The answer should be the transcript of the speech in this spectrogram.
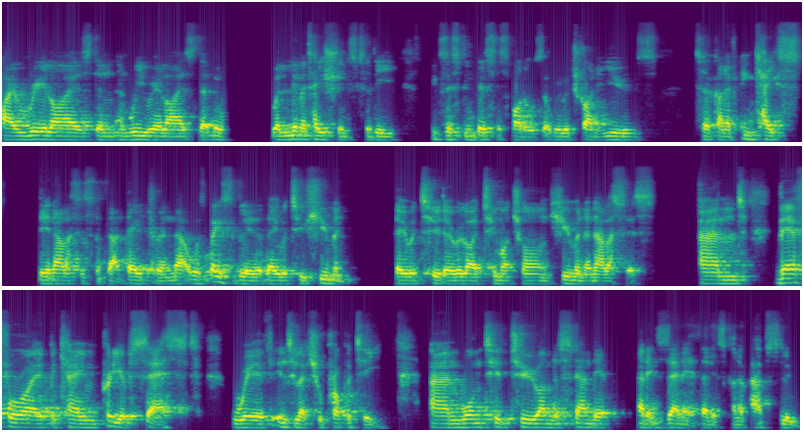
I realized and, and we realized that there were limitations to the existing business models that we were trying to use to kind of encase the analysis of that data. And that was basically that they were too human. They were too, they relied too much on human analysis. And therefore, I became pretty obsessed with intellectual property and wanted to understand it at its zenith, at its kind of absolute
